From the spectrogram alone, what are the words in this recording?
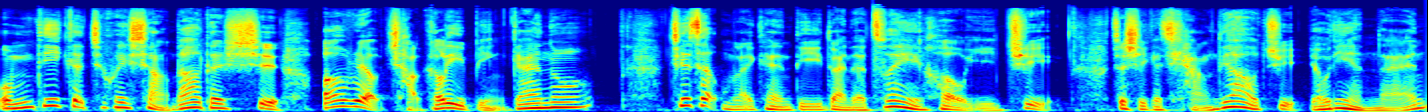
我们第一个就会想到的是 Oreo 巧克力饼干哦。接着我们来看第一段的最后一句，这是一个强调句，有点难。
